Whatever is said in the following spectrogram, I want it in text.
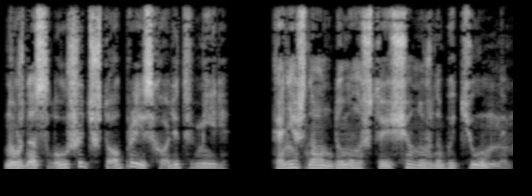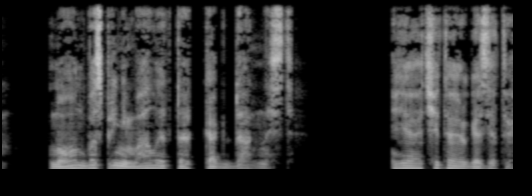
нужно слушать, что происходит в мире. Конечно, он думал, что еще нужно быть умным, но он воспринимал это как данность. «Я читаю газеты».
